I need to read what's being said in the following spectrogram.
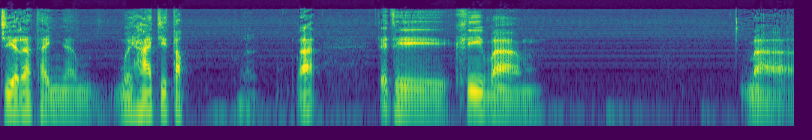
chia ra thành ờ, 12 chi tộc. Vâng. Đó. Thế thì khi mà mà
